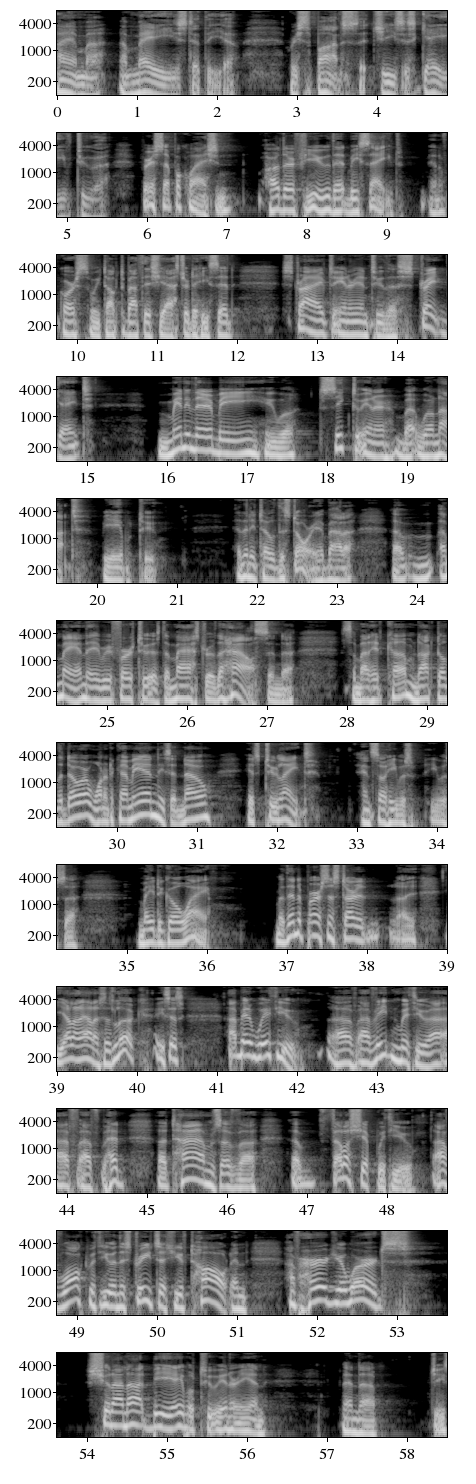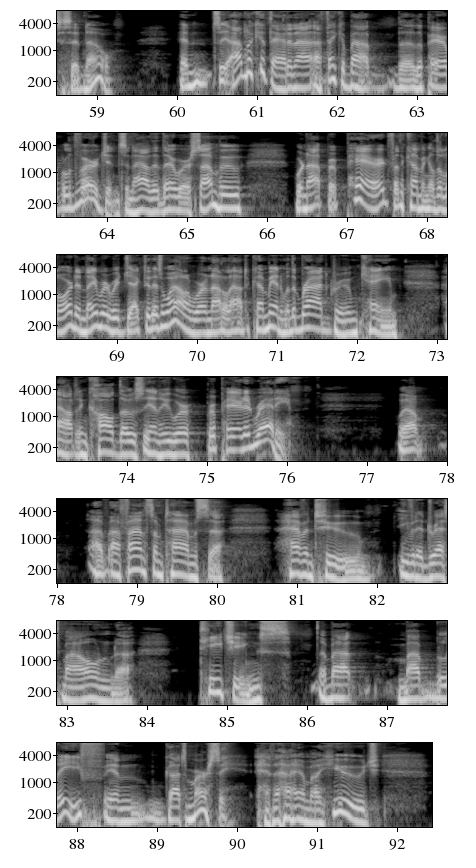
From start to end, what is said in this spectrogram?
I am uh, amazed at the uh, response that Jesus gave to a very simple question Are there few that be saved? And of course, we talked about this yesterday. He said, Strive to enter into the straight gate. Many there be who will seek to enter, but will not be able to. And then he told the story about a, a, a man they refer to as the master of the house. And uh, somebody had come, knocked on the door, wanted to come in. He said, No, it's too late. And so he was, he was uh, made to go away. But then the person started uh, yelling out and says, Look, he says, I've been with you. I've, I've eaten with you. I, have I've had uh, times of uh, fellowship with you. I've walked with you in the streets as you've taught, and I've heard your words. Should I not be able to enter in? And uh, Jesus said, No. And see, I look at that and I, I think about the, the parable of the virgins and how that there were some who were not prepared for the coming of the Lord, and they were rejected as well and were not allowed to come in when the bridegroom came out and called those in who were prepared and ready. Well, I, I find sometimes uh, having to even address my own uh, teachings about my belief in God's mercy. And I am a huge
